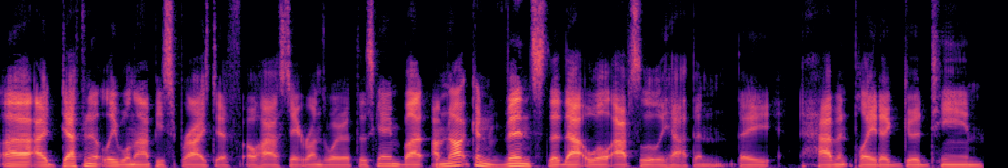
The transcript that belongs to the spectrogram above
Uh, I definitely will not be surprised if Ohio State runs away with this game, but I'm not convinced that that will absolutely happen. They haven't played a good team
